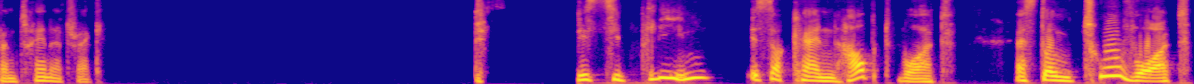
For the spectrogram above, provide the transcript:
beim Trainertrack. Disziplin ist doch kein Hauptwort. Das ist doch ein Tu-Wort.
